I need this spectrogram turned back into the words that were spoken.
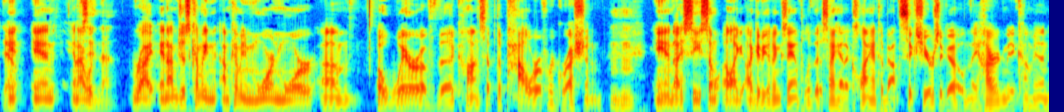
Yeah. And and, and I've I would seen that. right. And I'm just coming. I'm coming more and more um, aware of the concept, the power of regression. Mm-hmm. And I see some. I'll, I'll give you an example of this. I had a client about six years ago, and they hired me to come in,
